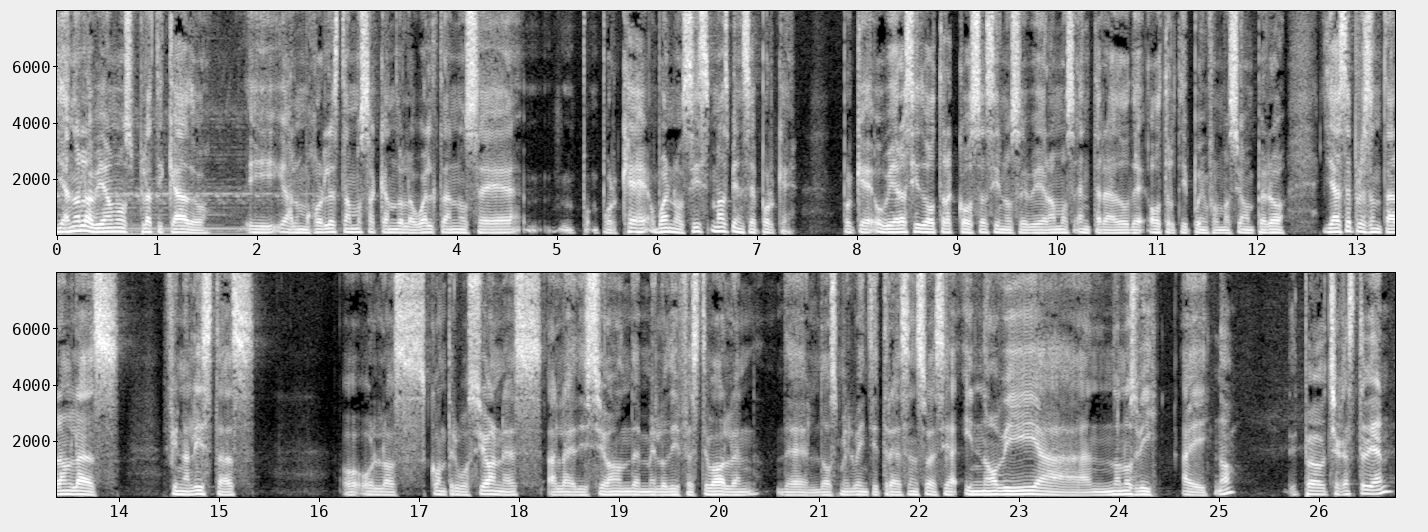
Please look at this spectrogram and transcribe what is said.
Ya no lo habíamos platicado y a lo mejor le estamos sacando la vuelta, no sé por qué. Bueno, sí, más bien sé por qué. Porque hubiera sido otra cosa si nos hubiéramos enterado de otro tipo de información. Pero ya se presentaron las finalistas o, o las contribuciones a la edición de Melody Festivalen del 2023 en Suecia y no vi a, no nos vi ahí. ¿No? Pero checaste bien.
